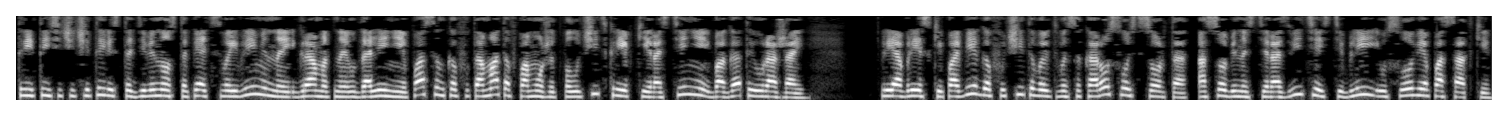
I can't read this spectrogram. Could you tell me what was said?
3495 Своевременное и грамотное удаление пасынков у томатов поможет получить крепкие растения и богатый урожай. При обрезке побегов учитывают высокорослость сорта, особенности развития стеблей и условия посадки.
